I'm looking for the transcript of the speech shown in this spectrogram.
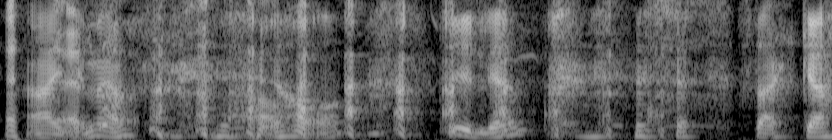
Jajamän. Ja, tydligen. Stackarn.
